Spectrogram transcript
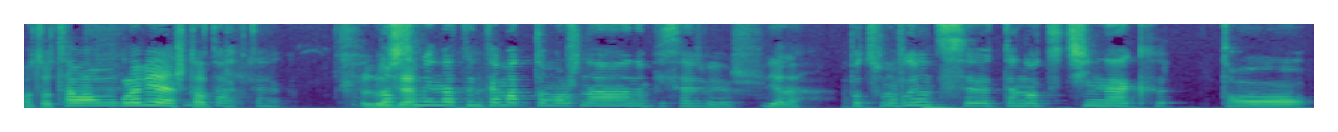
No to cała w ogóle, wiesz, to No tak, tak. No w ludzie, sumie na ten temat to można napisać, wiesz. wiele. Podsumowując e, ten odcinek, to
